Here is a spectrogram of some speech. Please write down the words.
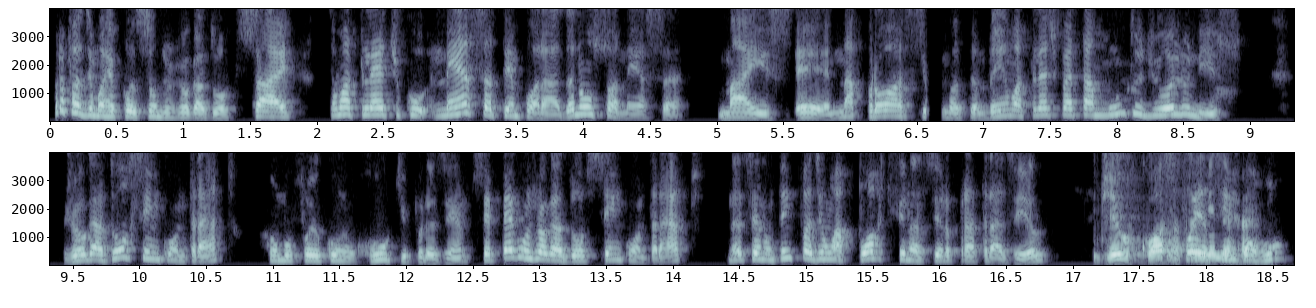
para fazer uma reposição de um jogador que sai. Então, o Atlético, nessa temporada, não só nessa, mas é, na próxima também, o Atlético vai estar muito de olho nisso. Jogador sem contrato, como foi com o Hulk, por exemplo. Você pega um jogador sem contrato, né, você não tem que fazer um aporte financeiro para trazê-lo. Diego Costa foi também, assim né, com o Hulk.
